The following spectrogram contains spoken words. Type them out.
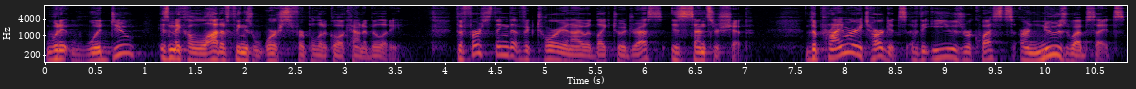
what it would do is make a lot of things worse for political accountability. The first thing that Victoria and I would like to address is censorship. The primary targets of the EU's requests are news websites,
